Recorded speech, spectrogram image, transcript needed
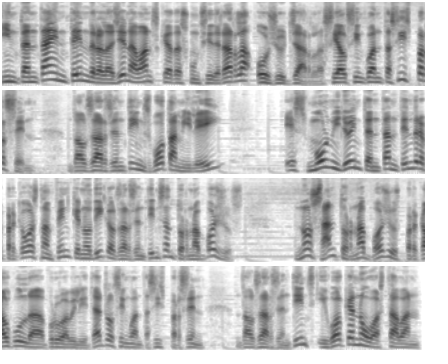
intentar entendre la gent abans que desconsiderar-la o jutjar-la. Si el 56% dels argentins vota Milei, és molt millor intentar entendre per què ho estan fent que no dir que els argentins s'han tornat bojos. No s'han tornat bojos per càlcul de probabilitats el 56% dels argentins, igual que no ho estaven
